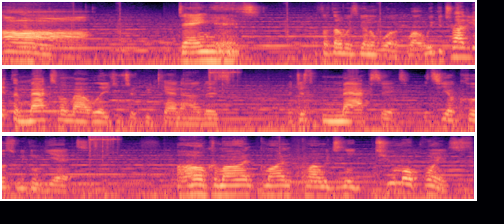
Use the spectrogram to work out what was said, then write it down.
Ah, dang it! I thought that was gonna work. Well, we could try to get the maximum amount of relationships we can out of this, and just max it. Let's see how close we can get. Oh, come on, come on, come on. We just need two more points.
